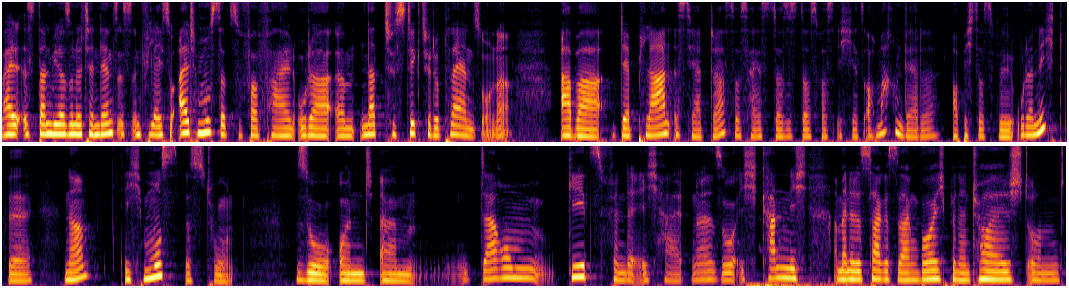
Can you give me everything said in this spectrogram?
Weil es dann wieder so eine Tendenz ist, in vielleicht so alte Muster zu verfallen oder ähm, not to stick to the plan, so, ne? Aber der Plan ist ja das, das heißt, das ist das, was ich jetzt auch machen werde, ob ich das will oder nicht will, ne? Ich muss es tun. So, und ähm, darum geht's, finde ich halt, ne? So, ich kann nicht am Ende des Tages sagen, boah, ich bin enttäuscht und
